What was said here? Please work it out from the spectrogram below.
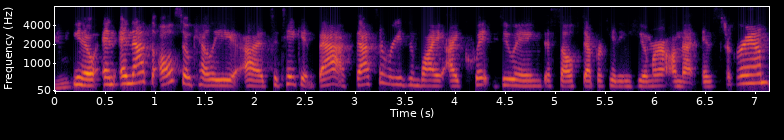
mm-hmm. you know and and that's also Kelley uh, to take it back that's the reason why i quit doing the self-deprecating humor on that instagram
